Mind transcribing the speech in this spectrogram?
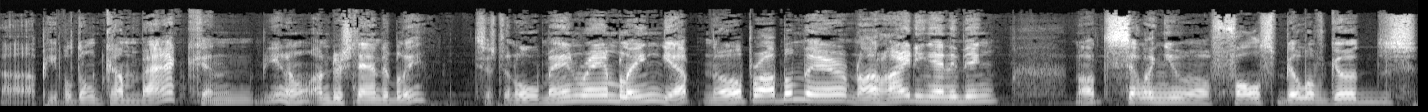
Uh, people don't come back, and you know, understandably, it's just an old man rambling. Yep, no problem there. Not hiding anything. Not selling you a false bill of goods.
